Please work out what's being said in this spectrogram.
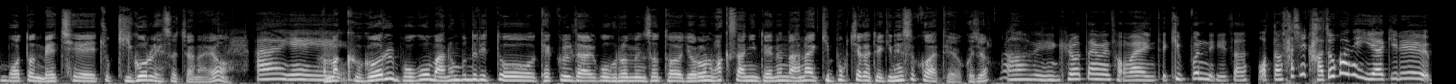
뭐 어떤 매체에 쭉 기고를 했었잖아요. 아, 예, 예. 아마 그거를 보고 많은 분들이 또 댓글 달고 그러면서 더 여론 확산이 되는 하나의 기폭제가 되긴 했을 것 같아요. 그죠? 아, 예. 그렇다면 정말 이제 기쁜 일이죠. 어떤 사실 가족간의 이야기를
